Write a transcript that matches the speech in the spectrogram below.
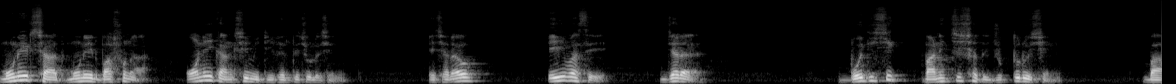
মনের স্বাদ, মনের বাসনা অনেকাংশে মিটিয়ে ফেলতে চলেছেন। এছাড়াও, এই মাসে যারা বৈদেশিক বাণিজ্যের সাথে যুক্ত রয়েছেন বা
